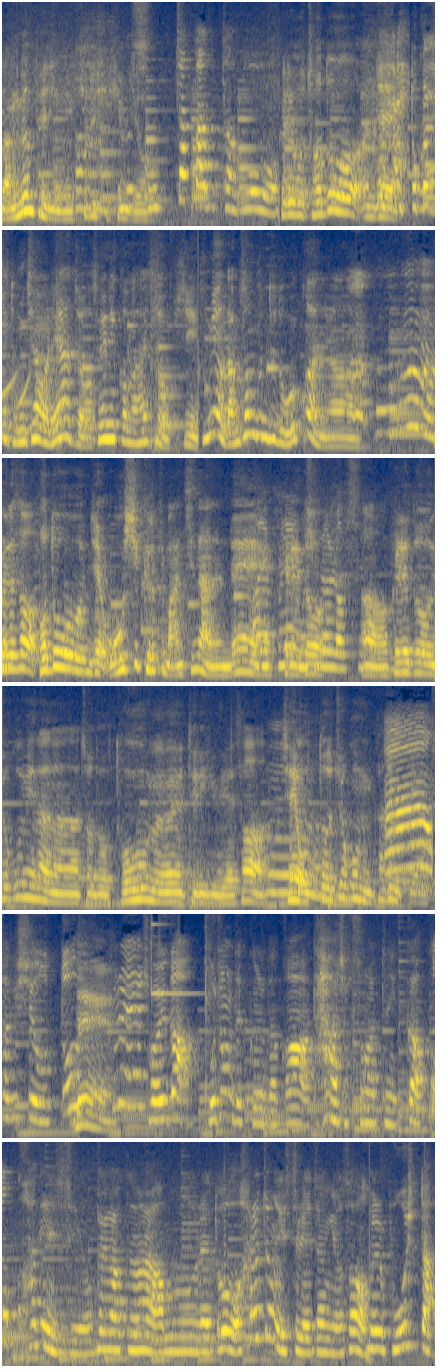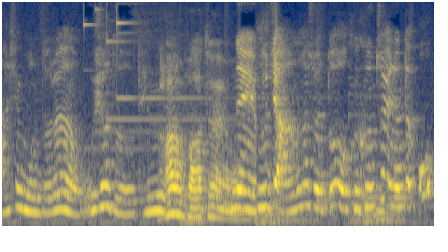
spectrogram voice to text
양면 패딩이 아, 키르시 이거 심지어 진짜 따뜻하고. 그리고 저도 이제 똑같이 동참을 해야죠 소연이 거만 할 수 없이 분명 남성분들도 올 거 아니야 음. 그래서 저도 이제 옷이 그렇게 많지는 않은데 보내는 옷이 그래도 별로 없으면. 어 그래도 조금이나마 저도 도움을 드리기 위해서 음. 제 옷도 조금 아, 가져올게요 자기 씨 옷도? 네. 그래. 저희가 고정 댓글에다가 다 작성할 테니까 꼭 확인해주세요. 저희가 그날 아무래도 하루 종일 있을 예정이어서 저희를 보고 싶다 하신 분들은 오셔도 됩니다. 아 맞아요 네, 굳이 안 사셔도 그 근처에 있는데, 어?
